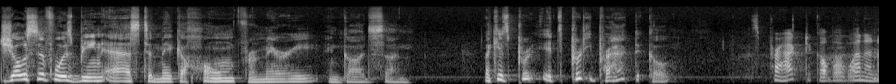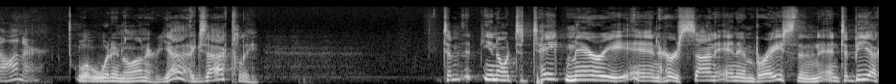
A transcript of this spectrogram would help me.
Joseph was being asked to make a home for Mary and God's son. Like it's, pre- it's pretty practical. It's practical, but what an honor. Well, what an honor. Yeah, exactly. To, you know, to take Mary and her son and embrace them and to be a,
